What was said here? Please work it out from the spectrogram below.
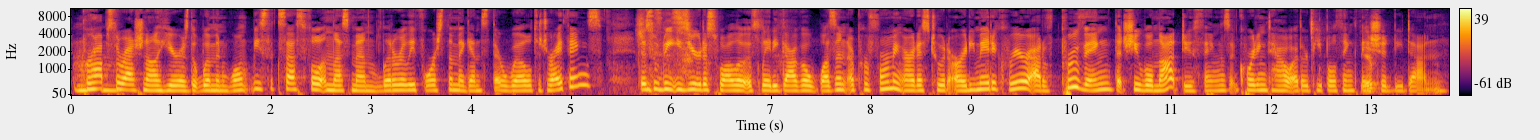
Perhaps the mm-hmm. rationale here is that women won't be successful unless men literally force them against their will to try things. This would be easier to swallow if Lady Gaga wasn't a performing artist who had already made a career out of proving that she will not do things according to how other people think they should be done.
